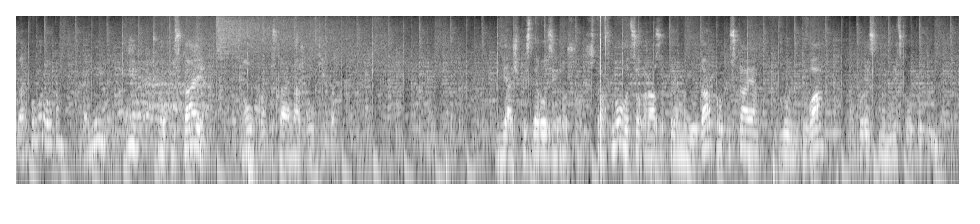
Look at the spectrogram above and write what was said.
Удар поворотом, прямий і пропускає, знову пропускає наш голкіпер. М'яч після розіграшу штрафного цього разу прямий удар пропускає 0-2 на користь Хмельницького поділля.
